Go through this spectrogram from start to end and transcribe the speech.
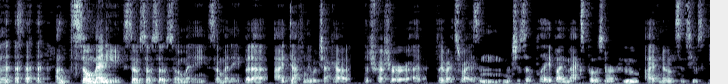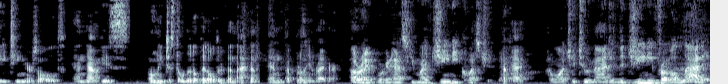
that? uh, so many, so so so so many, so many. But uh, I definitely would check out The Treasure at Playwrights Horizon, which is a play by Max Posner, who I've known since he was 18 years old, and now he's only just a little bit older than that, and a brilliant writer. All right, we're going to ask you my genie question now. Okay. I want you to imagine the genie from Aladdin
